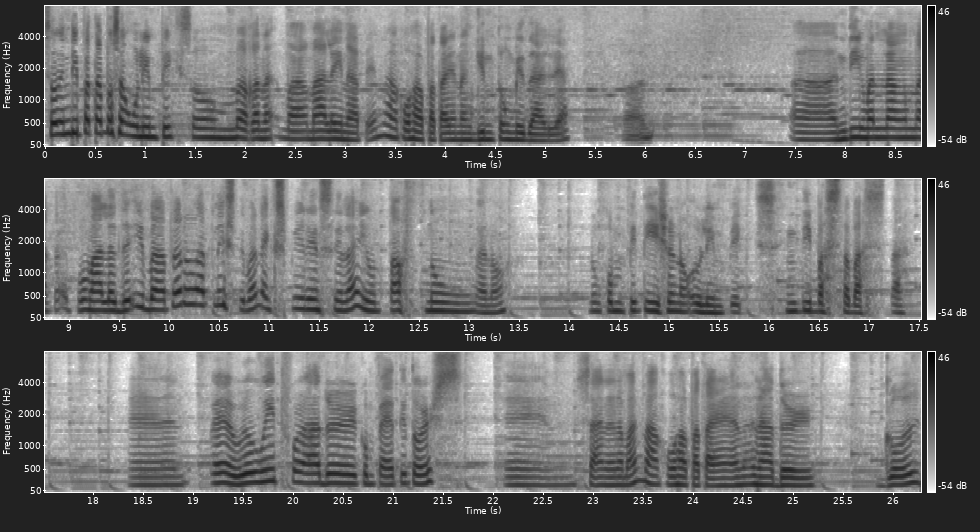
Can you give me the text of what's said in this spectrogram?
so hindi pa tapos ang Olympics. So, baka na, ma- malay natin, makakuha pa tayo ng gintong medalya. Uh, uh, hindi man lang naka, pumala de iba, pero at least, di ba, na-experience nila yung tough nung, ano, nung competition ng Olympics. Hindi basta-basta. And, well, we'll wait for other competitors And sana naman makakuha pa tayo ng another gold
